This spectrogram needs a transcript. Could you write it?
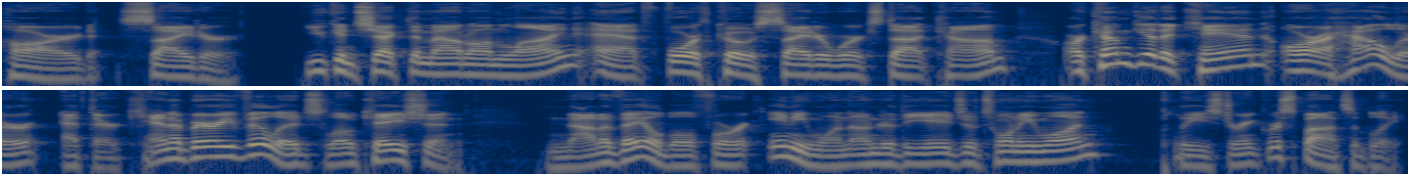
hard cider. You can check them out online at fourthcoastciderworks.com or come get a can or a growler at their Canterbury Village location. Not available for anyone under the age of 21. Please drink responsibly.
